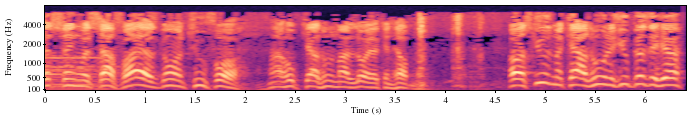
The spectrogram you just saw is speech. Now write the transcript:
This thing with Sapphire is going too far. I hope Calhoun, my lawyer, can help me. Uh, excuse me, Calhoun, is you busy here?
